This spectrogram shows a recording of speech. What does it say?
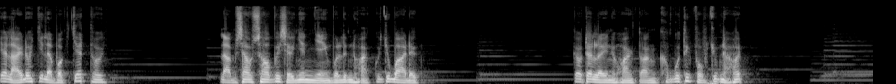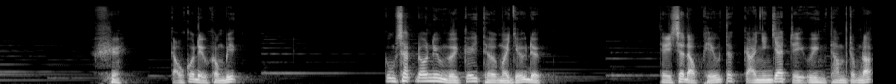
Với lại đó chỉ là vật chết thôi. Làm sao so với sự nhanh nhẹn và linh hoạt của chú ba được? Câu trả lời này hoàn toàn không có thuyết phục chút nào hết. Cậu có điều không biết. Cuốn sách đó nếu người kế thừa mà giữ được, Thì sẽ đọc hiểu tất cả những giá trị uyên thâm trong đó.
